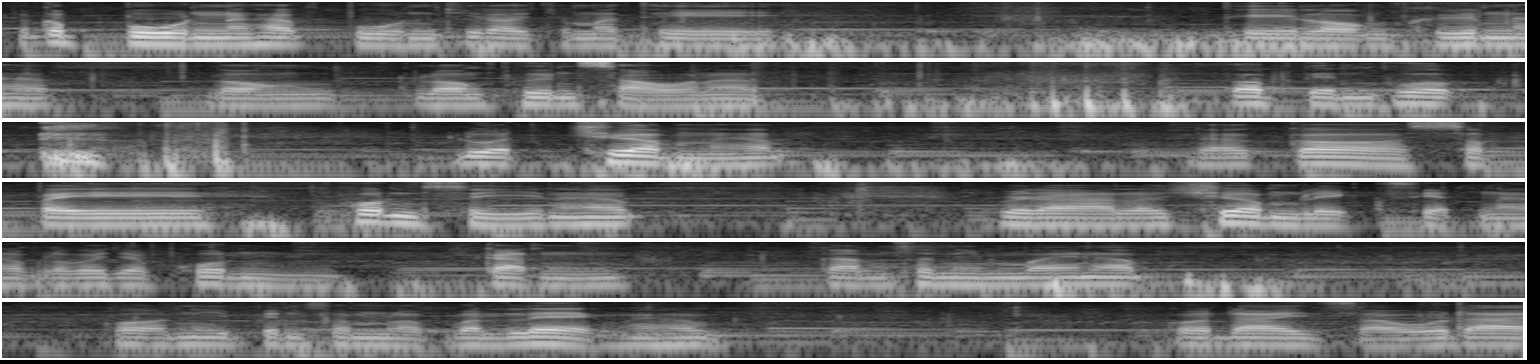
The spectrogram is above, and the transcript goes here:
แล้วก็ปูนนะครับ ปูนที่เราจะมาเทเทรองพื้นนะครับรองรองพื้นเสานะครับ ก็เป็นพวกลวดเชื่อมนะครับ แล้วก็สเปรย์พ่นสีนะครับ เวลาเราเชื่อมเหล็กเสร็จนะครับ เราก็จะพ่นกันกันสนิมไว้นะครับ ก็นี่เป็นสำหรับวันแรกนะครับ ก็ได้เสาได้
